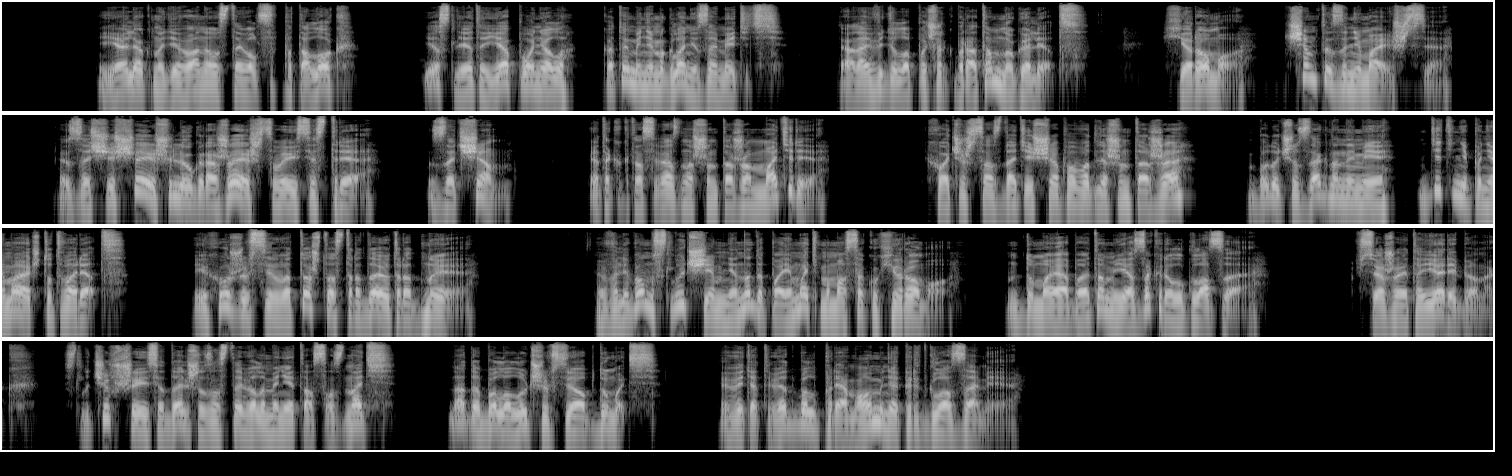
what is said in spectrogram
Я лег на диван и уставился в потолок. Если это я понял, Катами не могла не заметить. Она видела почерк брата много лет. «Хирому, чем ты занимаешься? Защищаешь или угрожаешь своей сестре? Зачем? Это как-то связано с шантажом матери? Хочешь создать еще повод для шантажа? Будучи загнанными, дети не понимают, что творят. И хуже всего то, что страдают родные. В любом случае, мне надо поймать Мамасаку Хирому. Думая об этом, я закрыл глаза. Все же это я ребенок. Случившееся дальше заставило меня это осознать. Надо было лучше все обдумать. Ведь ответ был прямо у меня перед глазами.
